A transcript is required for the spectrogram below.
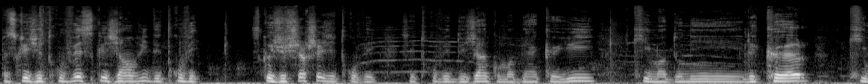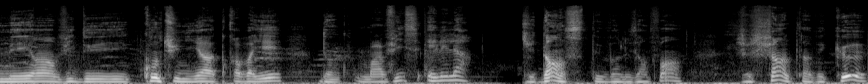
Parce que j'ai trouvé ce que j'ai envie de trouver. Ce que je cherchais, j'ai trouvé. J'ai trouvé des gens qui m'ont bien accueilli, qui m'ont donné le cœur, qui m'ont envie de continuer à travailler. Donc, ma vie, elle est là. Je danse devant les enfants. Je chante avec eux.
